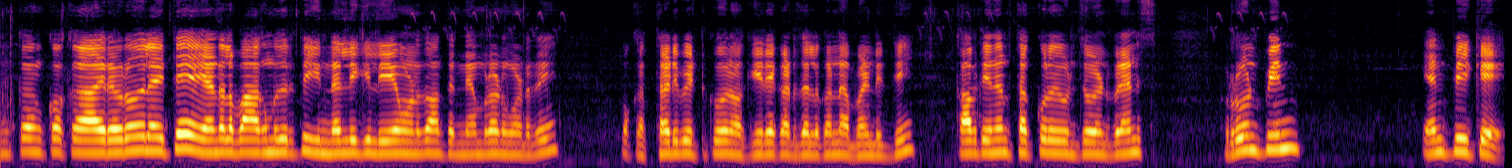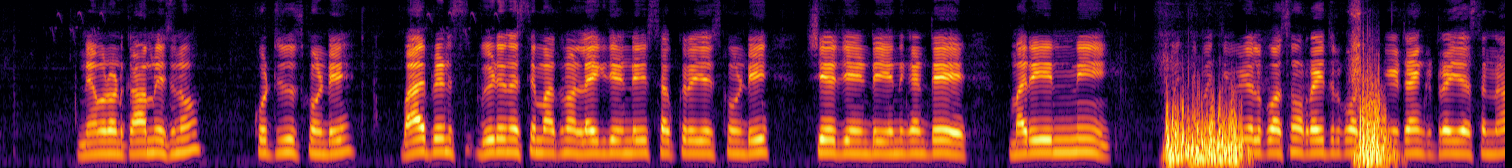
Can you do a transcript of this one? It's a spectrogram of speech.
ఇంకా ఇంకొక ఇరవై రోజులు అయితే ఎండలు బాగా ముదిరితే ఈ నల్లి గిల్లి ఏముండదు అంత నెంబర్ ఉండదు. ఉంటుంది ఒక తడి పెట్టుకొని ఒక ఈరే కట్ట చల్లుకొని బండిద్ది కాబట్టి ఏంటంటే తక్కువలో చూడండి ఫ్రెండ్స్. రూన్ పిన్ ఎన్పీకే నెంబర్ వన్ కాంబినేషను కొట్టి చూసుకోండి. బాయ్ ఫ్రెండ్స్ వీడియో నచ్చితే మాత్రం లైక్ చేయండి సబ్స్క్రైబ్ చేసుకోండి షేర్ చేయండి. ఎందుకంటే మరిన్ని మంచి మంచి వీడియోల కోసం రైతుల కోసం చేయడానికి ట్రై చేస్తున్నా.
